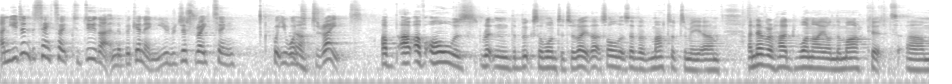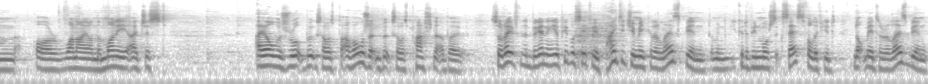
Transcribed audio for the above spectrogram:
And you didn't set out to do that in the beginning. You were just writing what you wanted Yeah. to write. I've, I've always written the books I wanted to write. That's all that's ever mattered to me. Um, I never had one eye on the market um, or one eye on the money. I just, I always wrote books. I was, I've always written books I was passionate about. So right from the beginning, you know, people say to me, "Why did you make her a lesbian? I mean, you could have been more successful if you'd not made her a lesbian."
